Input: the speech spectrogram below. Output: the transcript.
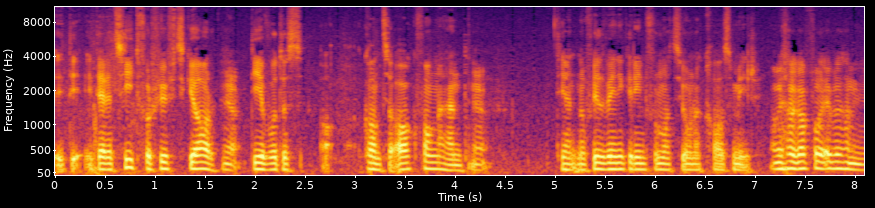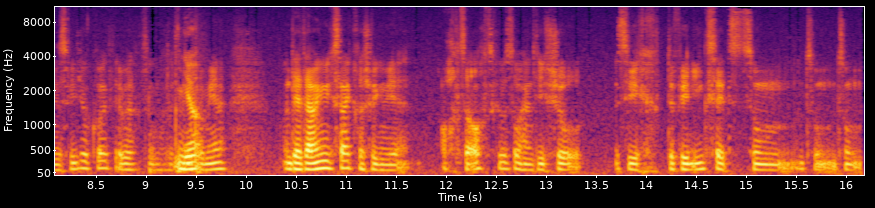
in die- in dieser Zeit vor 50 Jahren, Ja. die, die das Ganze angefangen haben. Die haben noch viel weniger Informationen als wir. Aber ich habe gerade vorhin eben habe ich das Video geschaut, eben zum zum Ja. informieren. Und der hat auch irgendwie gesagt, du irgendwie 1880 oder so, haben die schon sich dafür eingesetzt, zum, zum, zum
